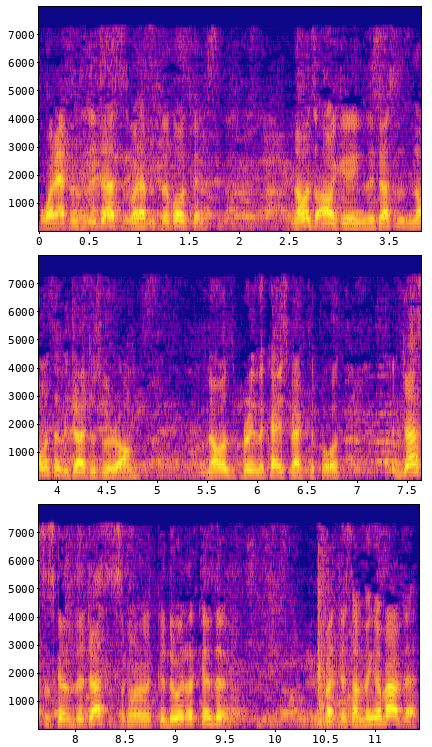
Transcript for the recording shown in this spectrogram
What happened to the justice? What happened to the court case? No one's arguing. The justice, no one's saying the judges were wrong. No one's bringing the case back to court. Justice can, the justice can do what it can do. But there's something above that.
